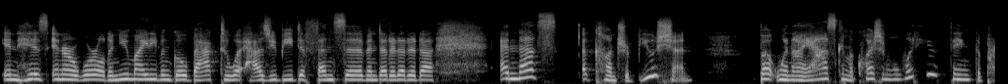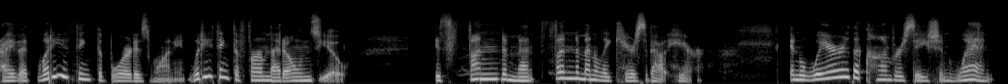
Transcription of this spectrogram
in his inner world. And you might even go back to what has you be defensive and da da da da da. And that's a contribution. But when I ask him a question, well, what do you think the private, what do you think the board is wanting? What do you think the firm that owns you is fundament, fundamentally cares about here? And where the conversation went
